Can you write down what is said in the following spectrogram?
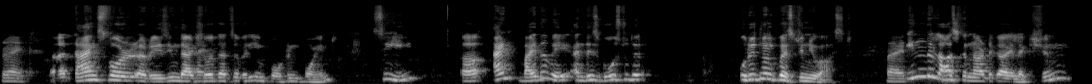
Right. Uh, thanks for uh, raising that, Right. Sure, That's a very important point. See, uh, and by the way, and this goes to the original question you asked. Right. In the last Karnataka election,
